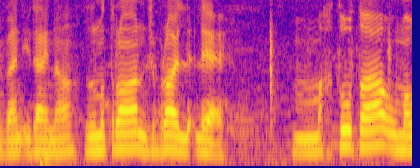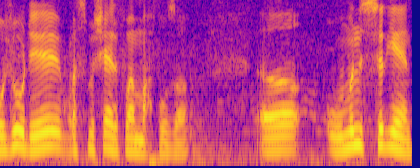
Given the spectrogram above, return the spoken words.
بين إيدينا للمطران جبرائيل القلاعي مخطوطة وموجودة بس مش عارف وين محفوظة. آه، ومن السريان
